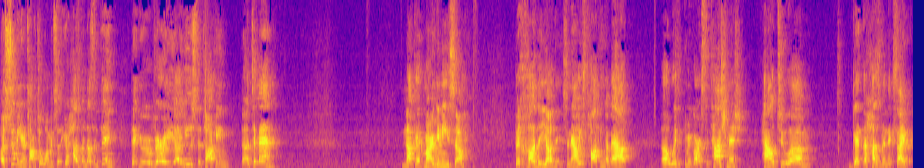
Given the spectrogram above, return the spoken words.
assuming you're going to talk to a woman, so that your husband doesn't think that you're very uh, used to talking uh, to men. Nakat Marganisa, Bechada So now he's talking about, uh, with in regards to Tashmish, how to um, get the husband excited.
